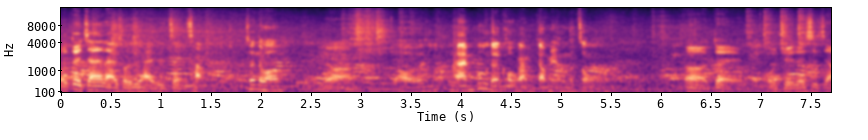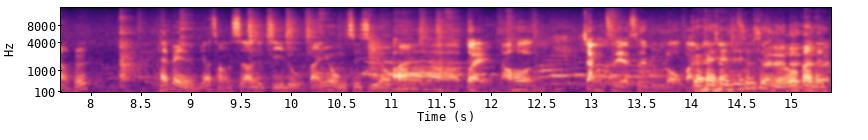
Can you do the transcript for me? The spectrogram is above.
而对家人来说，这还是正常的，真的吗？对啊？哦，南部的口感比较没有那么重。呃，对，我觉得是这样。可是台北比较常吃到是鸡卤饭，因为我们吃鸡肉饭，啊，对，然后酱汁也是卤肉饭。对，就是卤肉饭的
